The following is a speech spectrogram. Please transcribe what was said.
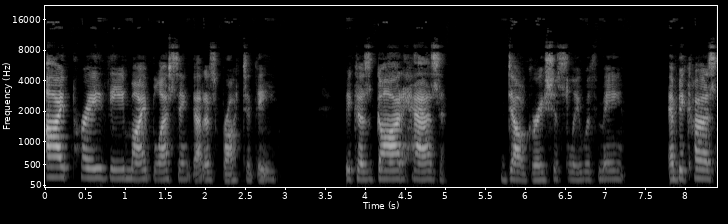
I pray thee, my blessing that is brought to thee, because God has dealt graciously with me, and because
